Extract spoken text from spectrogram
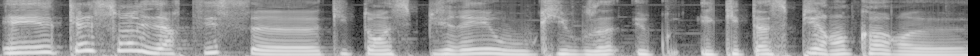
Et quels sont les artistes euh, qui t'ont inspiré ou qui vous a- et qui t'inspirent encore euh,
